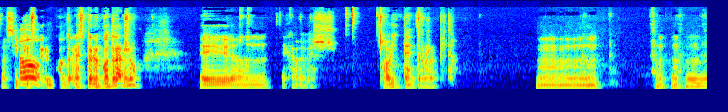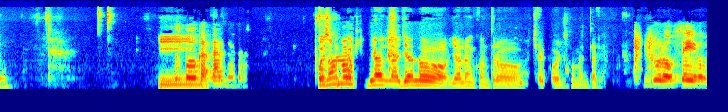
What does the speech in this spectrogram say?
así que Oh. espero, encontrar- espero encontrarlo. Eh, um, déjame ver. Ahorita entro rápido. Mm. Y Los puedo cantar mientras. pues no, no, ya, ya, lo, ya lo encontró Checo el comentario. Grosero.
